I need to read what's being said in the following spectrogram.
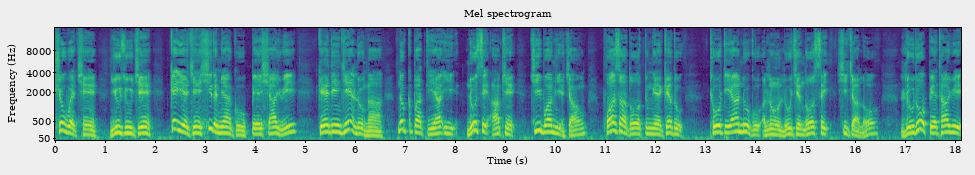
ရှုပ်ဝဲခြင်းညူစုခြင်းကဲ့ရဲ့ခြင်းရှိသမျှကိုပယ်ရှား၍ကယ်တင်ခြင်းအလိုငှာနှုတ်ကပတ်တရား၏နှုတ်ဆက်အားဖြင့်ကြီးပွားမည်အကြောင်းဖွာဆသောသူငယ်ကဲ့သို့ထိုတရားနှုတ်ကိုအလွန်လိုချင်သောစိတ်ရှိကြလော့ လူတို့ပယ်ထား၍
